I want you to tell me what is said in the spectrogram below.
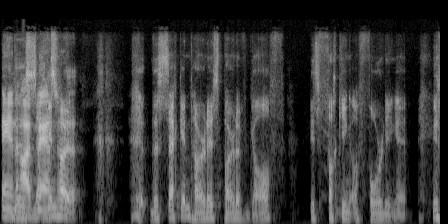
and The i've mastered it The second hardest part of golf is fucking affording it.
